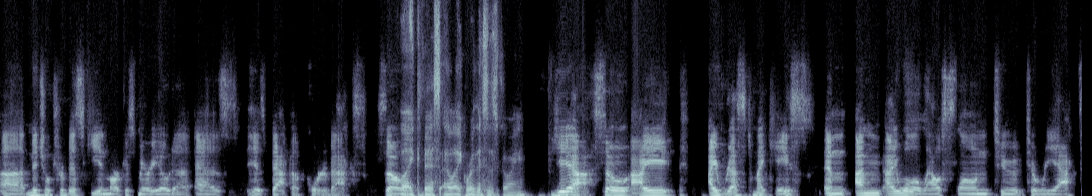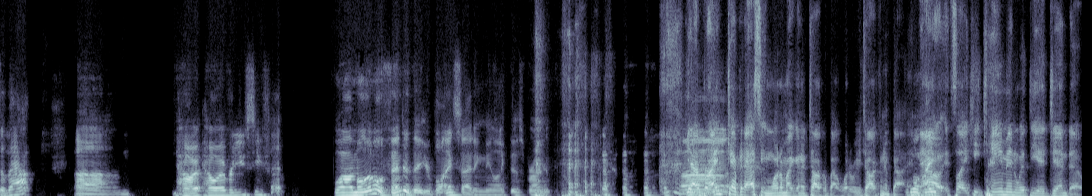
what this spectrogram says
uh, Mitchell Trubisky and Marcus Mariota as his backup quarterbacks. So I like this. I like where this is going. yeah, so I I rest my case, and I'm I will allow Sloan to to react to that, um, how, however you see fit. Well, I'm a little offended that you're blindsiding me like this, Brian. yeah, Uh, Brian kept asking, "What am I going to talk about? What are we talking about?" And Well, now I- it's like he came in with the agenda,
